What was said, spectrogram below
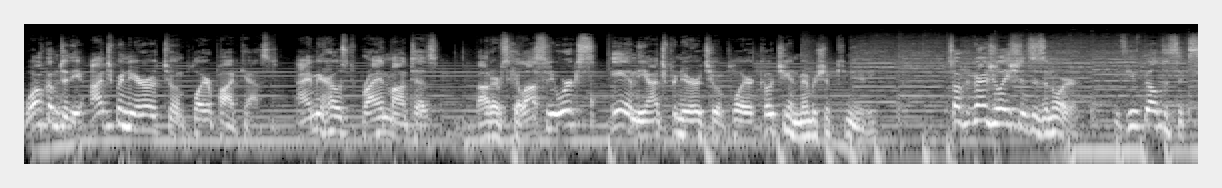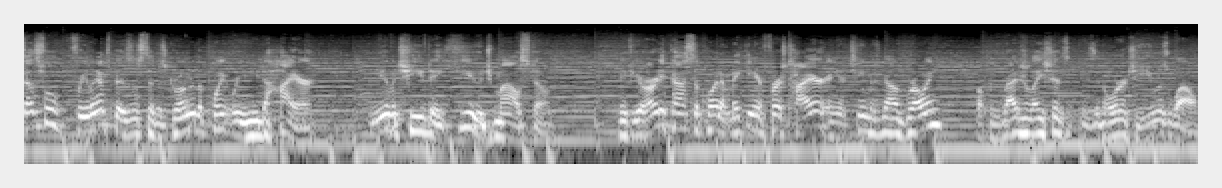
Welcome to the Entrepreneur to Employer podcast. I'm your host, Brian Montez, founder of Scalosity Works and the Entrepreneur to Employer coaching and membership community. So, congratulations is in order. If you've built a successful freelance business that has grown to the point where you need to hire, you have achieved a huge milestone. if you're already past the point of making your first hire and your team is now growing, well, congratulations is in order to you as well.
